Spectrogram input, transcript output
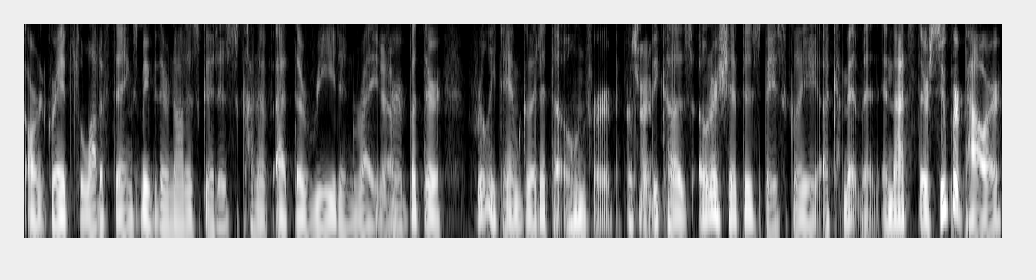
aren't great at a lot of things. Maybe they're not as good as kind of at the read and write, yeah. for, but they're really damn good at the own verb. That's right. Because ownership is basically a commitment, and that's their superpower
